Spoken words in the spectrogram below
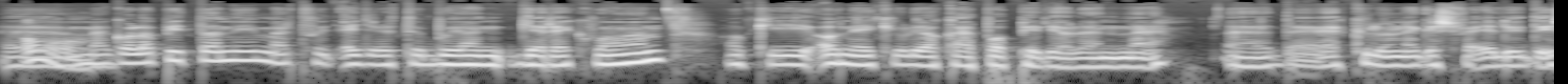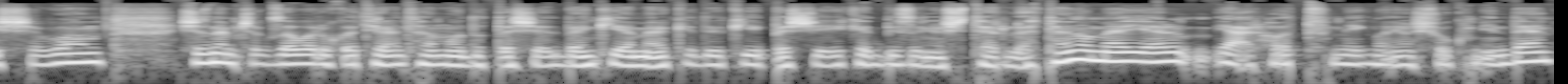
oh. megalapítani, mert hogy egyre több olyan gyerek van, aki anélkül, hogy akár papírja lenne de különleges fejlődése van, és ez nem csak zavarokat jelent, hanem adott esetben kiemelkedő képességeket bizonyos területen, amelyel járhat még nagyon sok minden.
